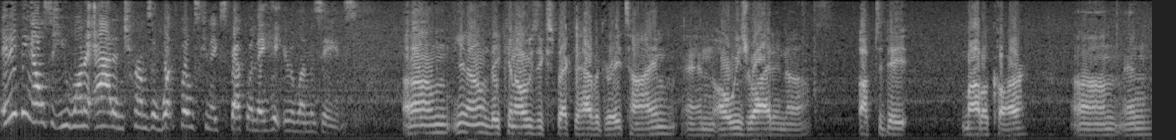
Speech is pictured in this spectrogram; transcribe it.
Anything else that you want to add in terms of what folks can expect when they hit your limousines? Um, you know, they can always expect to have a great time and always ride in a up-to-date model car. Um, and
